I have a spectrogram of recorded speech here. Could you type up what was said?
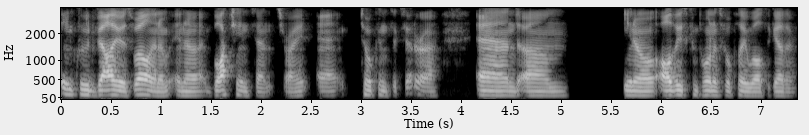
include value as well in a, in a blockchain sense, right? And tokens, etc. And um, you know, all these components will play well together.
